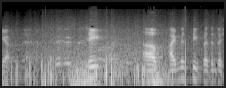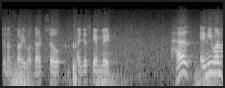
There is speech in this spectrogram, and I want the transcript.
Yeah. yeah. See, uh, I missed the presentation. I'm sorry about that. So I just came late. Has anyone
